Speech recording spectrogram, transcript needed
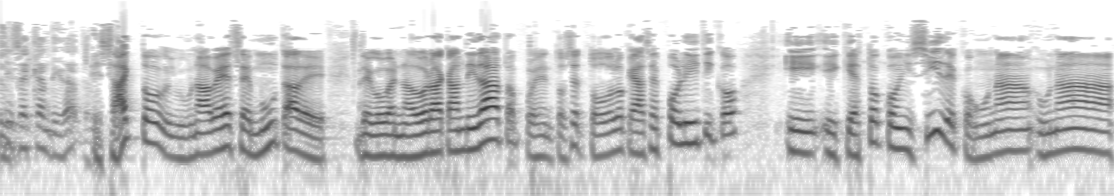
Sí, ser candidato. Exacto, y una vez se muta de, de gobernadora a candidata, pues entonces todo lo que hace es político y, y que esto coincide con una, una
